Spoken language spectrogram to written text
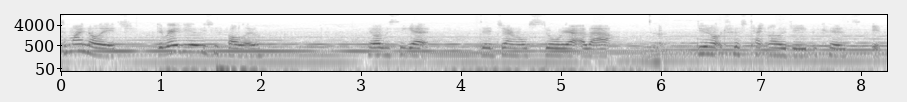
to my knowledge, the radios you follow, you obviously get the general story out of that. Yeah. Do not trust technology because it's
